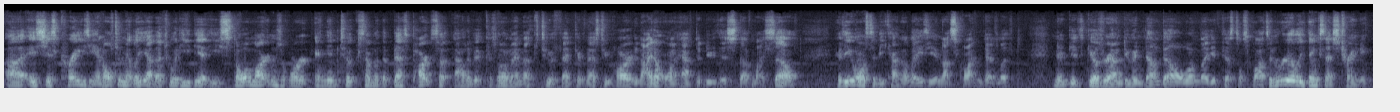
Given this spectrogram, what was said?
Uh, it's just crazy. And ultimately, yeah, that's what he did. He stole Martin's work and then took some of the best parts out of it because, oh man, that's too effective and that's too hard. And I don't want to have to do this stuff myself because he wants to be kind of lazy and not squat and deadlift. You know, gets, goes around doing dumbbell, one legged pistol squats and really thinks that's training.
